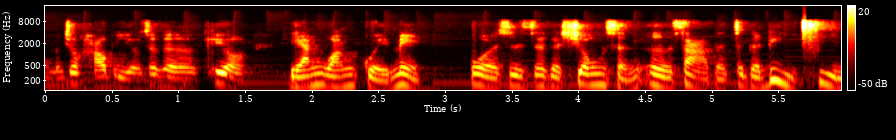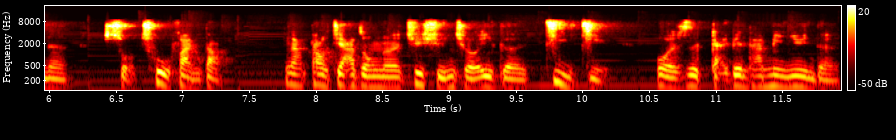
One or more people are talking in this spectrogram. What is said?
我们就好比有这个 Q 梁王鬼魅。或者是这个凶神恶煞的这个戾气呢，所触犯到，那到家中呢，去寻求一个祭解，或者是改变他命运的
